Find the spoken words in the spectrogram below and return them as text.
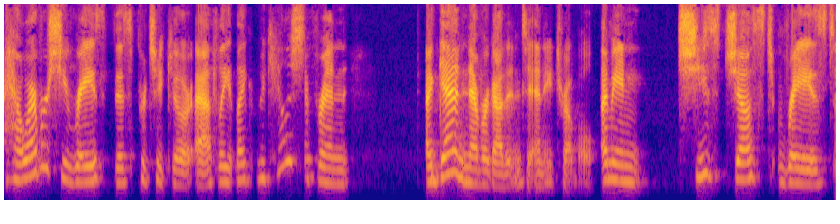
however she raised this particular athlete like mikaela shiffrin again never got into any trouble. I mean she's just raised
